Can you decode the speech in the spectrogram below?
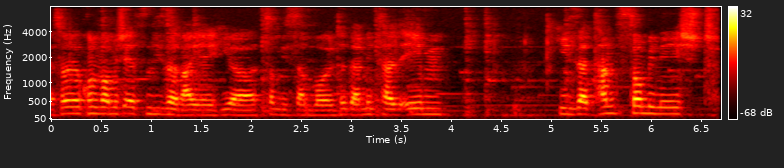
Das war der Grund, warum ich jetzt in dieser Reihe hier Zombies haben wollte, damit halt eben dieser Tanzzombie nicht,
